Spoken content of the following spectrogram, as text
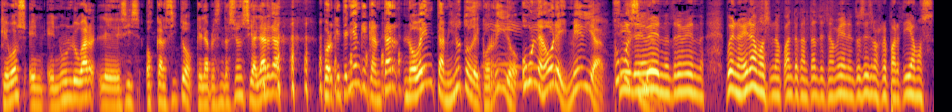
que vos en, en un lugar le decís, Oscarcito, que la presentación sea larga, porque tenían que cantar 90 minutos de corrido, una hora y media. ¿Cómo sí, hacían? tremendo, tremendo. Bueno, éramos unos cuantos cantantes también, entonces nos repartíamos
